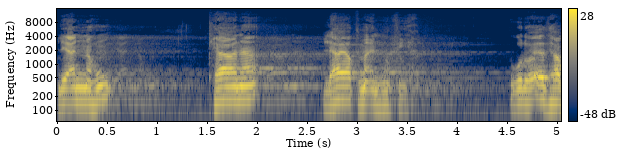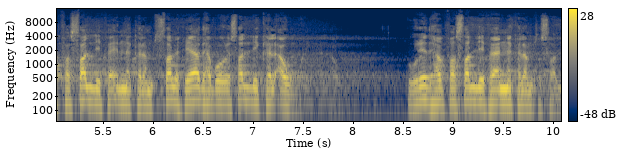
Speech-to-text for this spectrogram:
لأنه كان لا يطمئن فيها. يقول اذهب فصلي فإنك لم تصلي فيذهب ويصلي كالأول. يقول اذهب فصلي فإنك لم تصلي.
